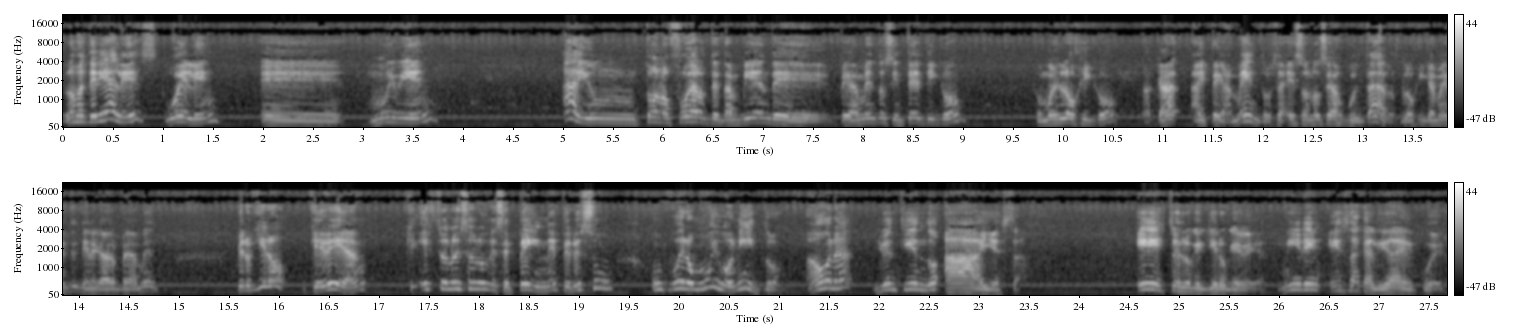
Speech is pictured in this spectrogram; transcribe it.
los materiales huelen eh, muy bien, hay un tono fuerte también de pegamento sintético, como es lógico. Acá hay pegamento, o sea, eso no se va a ocultar. Lógicamente tiene que haber pegamento. Pero quiero que vean que esto no es algo que se peine, pero es un, un cuero muy bonito. Ahora yo entiendo, ahí está. Esto es lo que quiero que vean. Miren esa calidad del cuero.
